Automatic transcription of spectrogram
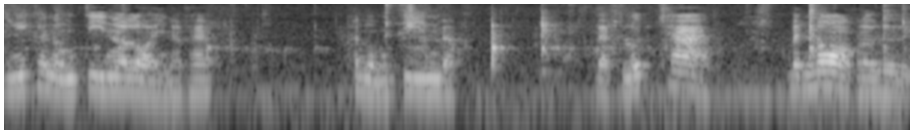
วันนี้ขนมจีนอร่อยนะคะ ขนมจีนแบบ แบบรสชาติบ้านนอกเราเลย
